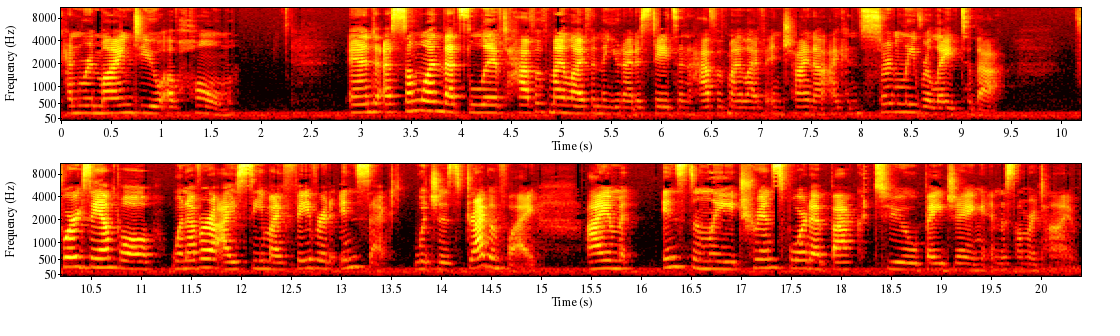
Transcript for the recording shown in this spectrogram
can remind you of home. And as someone that's lived half of my life in the United States and half of my life in China, I can certainly relate to that. For example, whenever I see my favorite insect, which is dragonfly, I am instantly transported back to Beijing in the summertime.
